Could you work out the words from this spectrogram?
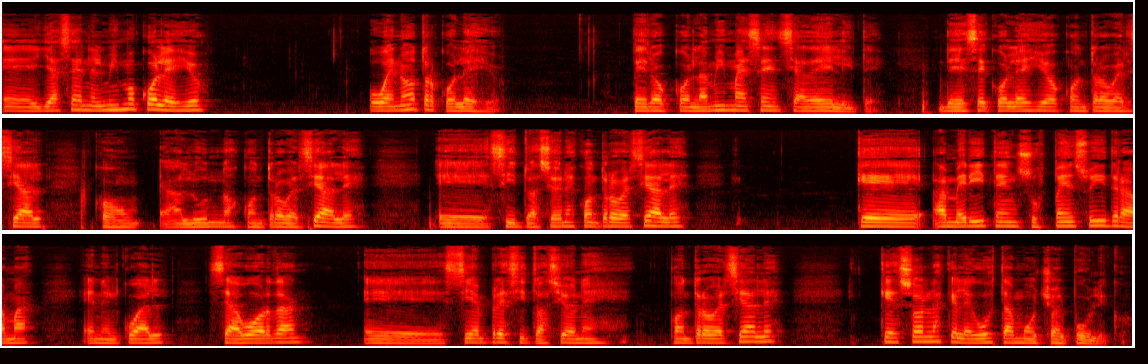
eh, ya sea en el mismo colegio o en otro colegio, pero con la misma esencia de élite de ese colegio controversial, con alumnos controversiales, eh, situaciones controversiales que ameriten suspenso y drama en el cual se abordan eh, siempre situaciones controversiales que son las que le gustan mucho al público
